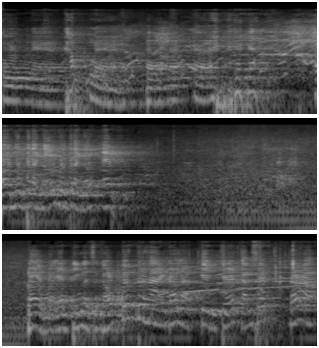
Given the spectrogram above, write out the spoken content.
buồn nè, khóc nè ờ, ờ, ờ. nhưng cái bạn ngữ, nhưng cái bạn ngữ, em. Rồi, mời em tiến lên sân khấu. Bước thứ hai đó là kiềm chế cảm xúc. Đúng không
